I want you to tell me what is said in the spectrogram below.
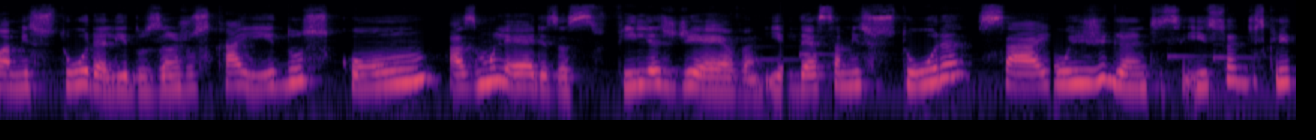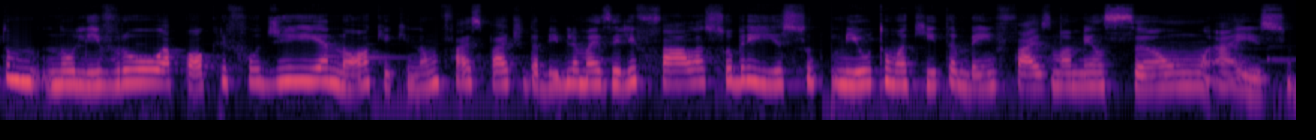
a mistura ali dos anjos caídos com as mulheres, as filhas de Eva. E dessa mistura sai os gigantes. Isso é descrito no livro apócrifo de Enoque, que não faz parte da Bíblia, mas ele fala sobre isso. Milton aqui também faz uma menção a isso.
